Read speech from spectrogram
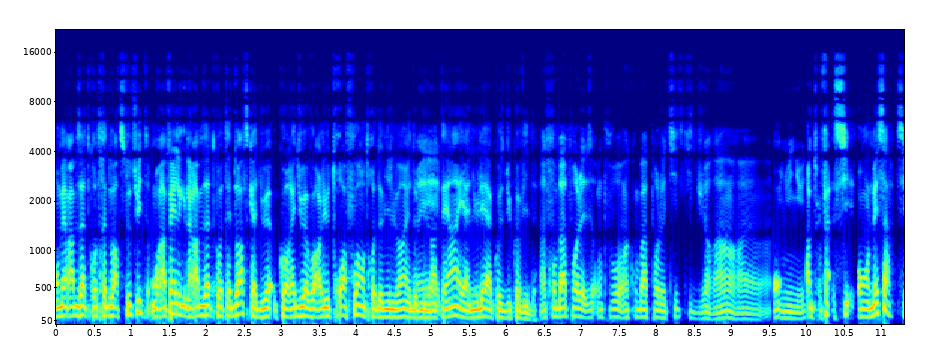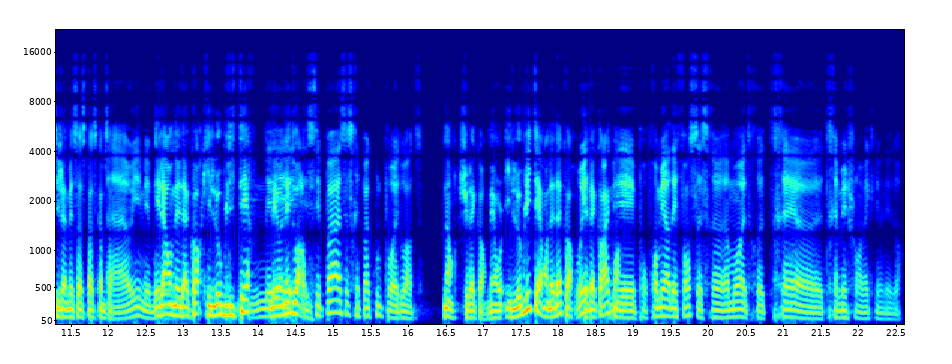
on met Ramzat contre Edwards tout de suite. On rappelle Ramzat contre Edwards qui, a dû, qui aurait dû avoir lieu trois fois entre 2020 et 2021 et annulé à cause du Covid. Un combat pour le, on un combat pour le titre qui durera un- une minute. En tout- Enfin, si, on le met ça, si jamais ça se passe comme ça. Ah oui, mais bon. Et là, on est d'accord qu'il l'oblitère, Mais Léon Edwards. C'est pas, ça serait pas cool pour Edwards. Non, je suis d'accord, mais on- il l'oblitère, on est d'accord. Oui, d'accord avec moi mais pour première défense, ça serait vraiment être très, euh, très méchant avec Léon Edwards.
